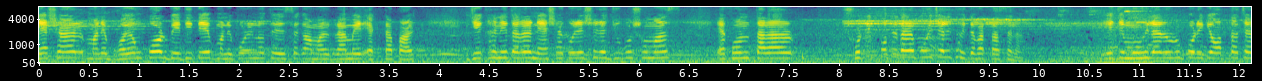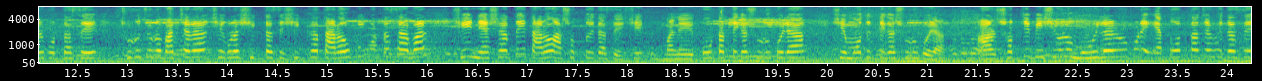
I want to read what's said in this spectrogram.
নেশার মানে ভয়ঙ্কর বেদিতে মানে পরিণত হয়েছে আমার গ্রামের একটা পার্ট যেখানে তারা নেশা করে সেটা যুব সমাজ, এখন তারা সঠিক পথে তারা পরিচালিত হইতে পারতেছে না। এই যে মহিলার উপরে গিয়ে অত্যাচার করতেছে, ছোট ছোট বাচ্চারা সেগুলো শিখতেছে। শিক্ষা তারাও কি করতেছে আবার? সেই নেশাতেই তারাও আসক্ত হইতাছে। সে মানে কৌটার থেকে শুরু কইরা, সে মদের থেকে শুরু কইরা। আর সবচেয়ে বেশি হলো মহিলার উপরে এত অত্যাচার হইতাছে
